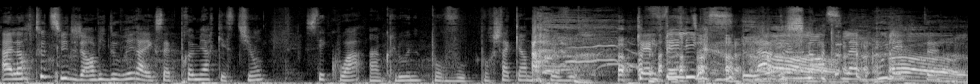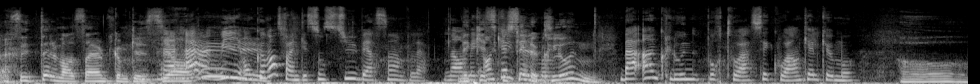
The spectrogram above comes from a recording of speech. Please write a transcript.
Alors tout de suite, j'ai envie d'ouvrir avec cette première question. C'est quoi un clown pour vous, pour chacun d'entre vous? Quel Félix Là, je lance la boulette. Ah, c'est tellement simple comme question. Ah, oui, on commence par une question super simple. là. Non, mais qu'est-ce que c'est le clown? Bah un clown pour toi, c'est quoi en quelques mots? Oh.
